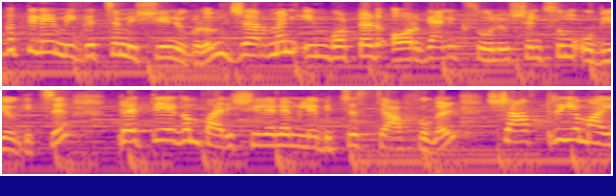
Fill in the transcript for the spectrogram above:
ലോകത്തിലെ മികച്ച മെഷീനുകളും ജർമ്മൻ ഇമ്പോർട്ടഡ് ഓർഗാനിക് സൊല്യൂഷൻസും ഉപയോഗിച്ച് പ്രത്യേകം പരിശീലനം ലഭിച്ച സ്റ്റാഫുകൾ ശാസ്ത്രീയമായ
